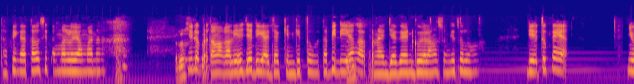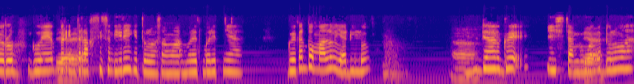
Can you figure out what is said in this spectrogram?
Tapi nggak tahu sih teman lo yang mana. Terus Ini udah pertama kali aja diajakin gitu, tapi dia nggak pernah jagain gue langsung gitu loh. Dia tuh kayak nyuruh gue Iya, berinteraksi sendiri gitu loh sama murid-muridnya. Gue kan pemalu ya dulu. Eh, udah gue ih canggung Iya. banget dulu mah.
